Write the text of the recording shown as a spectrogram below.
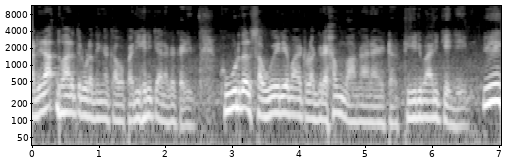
കഠിനാധ്വാനത്തിലൂടെ നിങ്ങൾക്ക് അവ പരിഹരിക്കാനൊക്കെ കഴിയും. കൂടുതൽ സൗകര്യമായിട്ടുള്ള ഗ്രഹം വാങ്ങാനായിട്ട് തീരുമാനിക്കുകയും ചെയ്യും. ഈ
